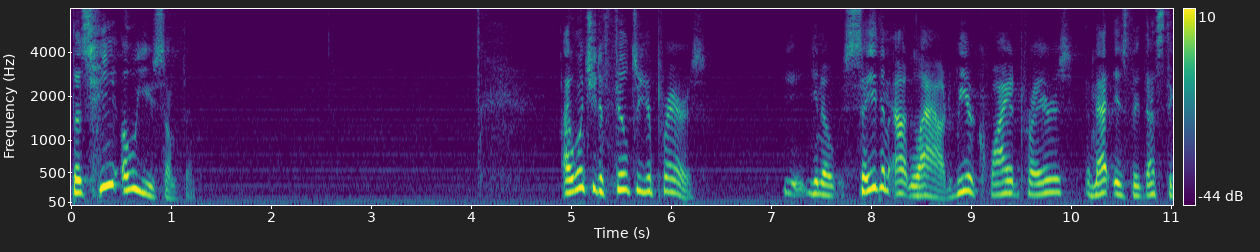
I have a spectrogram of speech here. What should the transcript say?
Does he owe you something? I want you to filter your prayers. You, know, say them out loud. We are quiet prayers, and that is the, that's the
